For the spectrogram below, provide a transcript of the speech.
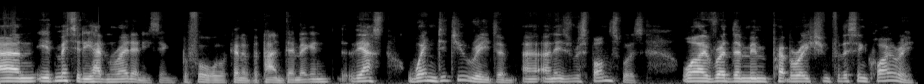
And he admitted he hadn't read anything before kind of the pandemic. And they asked, when did you read them? Uh, and his response was, well, I've read them in preparation for this inquiry.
